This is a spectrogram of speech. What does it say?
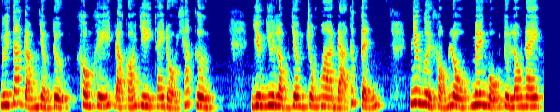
người ta cảm nhận được không khí đã có gì thay đổi khác thường. Dường như lòng dân Trung Hoa đã thức tỉnh, như người khổng lồ mê ngủ từ lâu nay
